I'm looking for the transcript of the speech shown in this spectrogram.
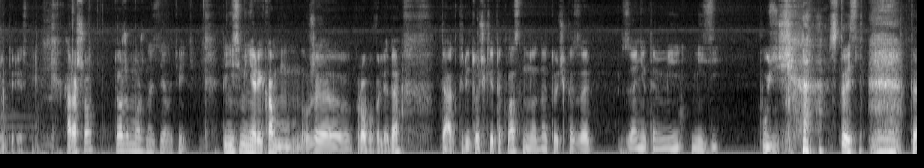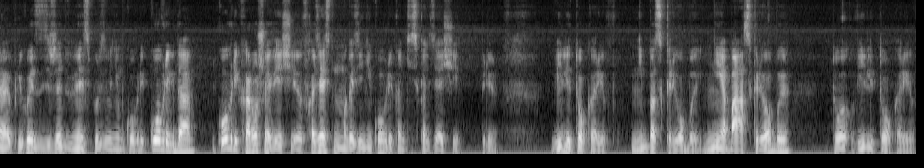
Лучше, интереснее. Хорошо, тоже можно сделать, видите. Ты неси меня река уже пробовали, да? Так, три точки это классно, но одна точка за, занята ми, мизи, пузище. Что если... Так, приходится задержать двумя использованием коврик. Коврик, да. Коврик хорошая вещь. В хозяйственном магазине коврик антискользящий. Вилли Токарев. Небоскребы. Небоскребы. То Вилли Токарев.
